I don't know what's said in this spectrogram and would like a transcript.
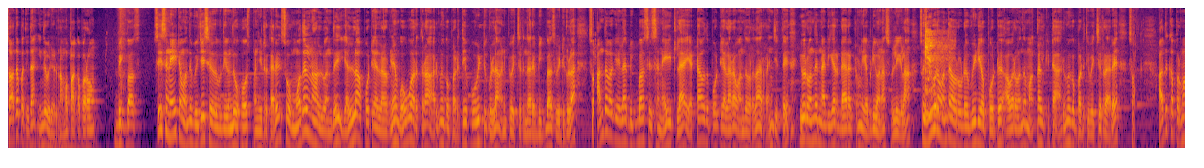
ஸோ அதை பற்றி தான் இந்த வீடியோவில் நம்ம பார்க்க போகிறோம் பிக் பாஸ் சீசன் எயிட்டை வந்து விஜய் சேதுபதி வந்து ஹோஸ்ட் பண்ணிகிட்ருக்காரு ஸோ முதல் நாள் வந்து எல்லா போட்டியாளர்களையும் ஒவ்வொருத்தராக அறிமுகப்படுத்தி வீட்டுக்குள்ளே அனுப்பி வச்சுருந்தாரு பிக் பாஸ் வீட்டுக்குள்ளே. ஸோ அந்த வகையில் பிக் பாஸ் சீசன் எயிட்டில் எட்டாவது போட்டியாளராக வந்தவர் தான் ரஞ்சித். இவர் வந்து நடிகர் டைரக்டர்னு எப்படி வேணால் சொல்லிக்கலாம். ஸோ இவரை வந்து அவரோட வீடியோ போட்டு அவரை வந்து மக்கள்கிட்ட அறிமுகப்படுத்தி வச்சிடுறாரு. ஸோ அதுக்கப்புறமா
